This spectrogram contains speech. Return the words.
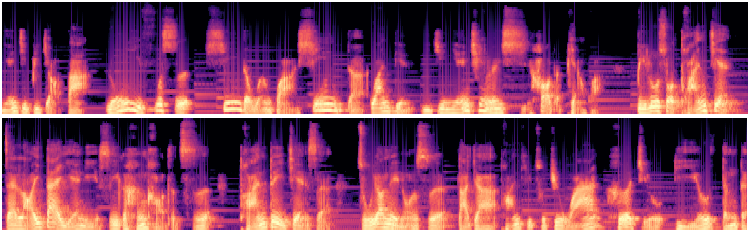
年纪比较大，容易忽视新的文化、新的观点以及年轻人喜好的变化。比如说，团建在老一代眼里是一个很好的词，团队建设主要内容是大家团体出去玩、喝酒、旅游等等。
